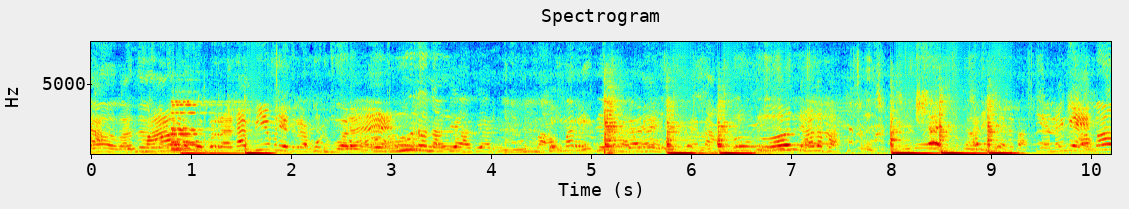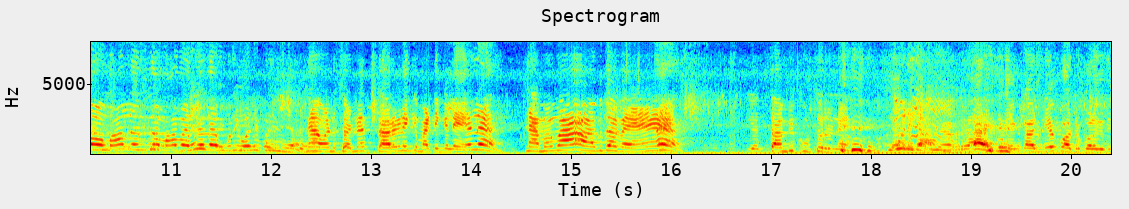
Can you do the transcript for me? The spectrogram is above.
ஓ, வந்து மாமனை கூப்பிடுறா பீமன் எதுக்குறா கூட்டு போறேன் ஊர்ல நான். என்னங்க? மாமனார் இருந்தா மாமா இல்லைன்னா புடி, ஒண்ணி புடிங்க. நான் ஒண்ணு சொன்ன தரணிக்க மாட்டீங்களே. என்ன? நம்மவா அமுதவன். என் தம்பி கொடுத்துருனேன் இவனுக்கா? என் கண்ணே பாட்டு பழகுது.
